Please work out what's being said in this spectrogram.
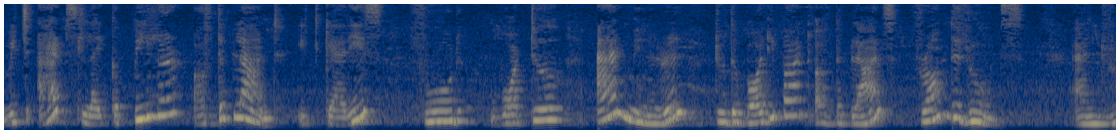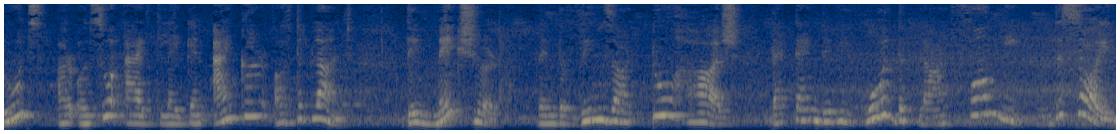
which acts like a pillar of the plant. It carries food, water and mineral to the body part of the plants from the roots. And roots are also act like an anchor of the plant. They make sure when the winds are too harsh, that time they will hold the plant firmly in the soil.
